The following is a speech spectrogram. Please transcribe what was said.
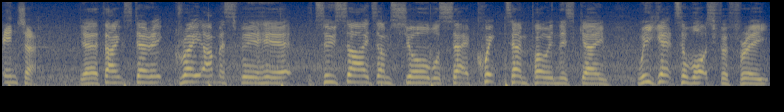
Inter. Yeah, thanks, Derek. Great atmosphere here. The two sides, I'm sure, will set a quick tempo in this game. We get to watch for free.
